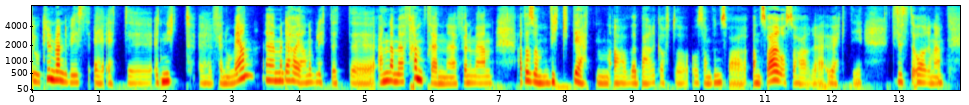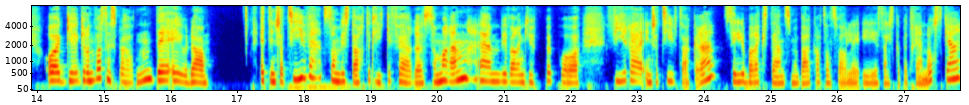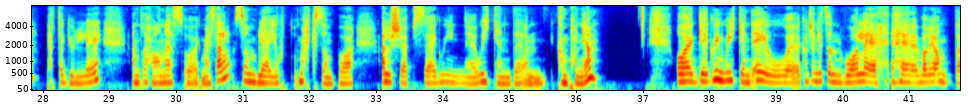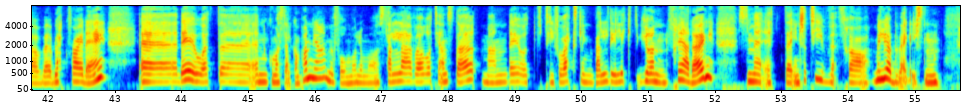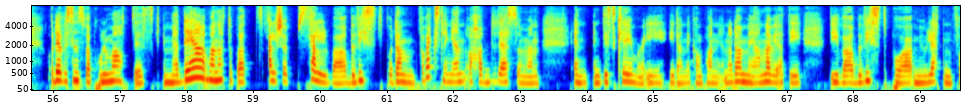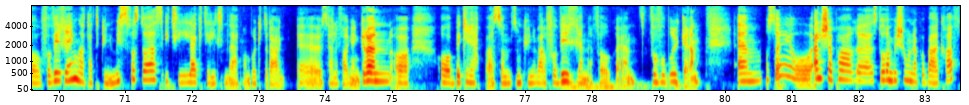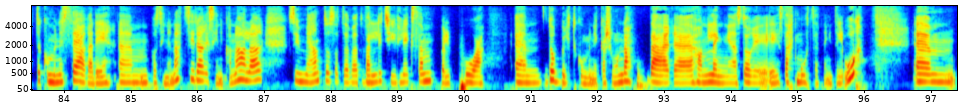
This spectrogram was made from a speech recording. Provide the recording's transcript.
jo ikke nødvendigvis er et, uh, et nytt uh, fenomen, men det har gjerne blitt et enda mer fremtredende fenomen ettersom viktigheten av bærekraft og, og samfunnsansvar også har økt de, de, siste årene. Og grønnvaskingsplaten, det er jo da et initiativ som vi startet like før eh, sommeren. Vi var en gruppe på fire initiativtakere. Silje Barreksten, som er bærekraftsansvarlig i selskapet Tre Norske. Petter Gulli, Endre Harnes og meg selv, som ble gjort oppmerksom på Elkjøps eh, Green Weekend-kampanje. Og Green Weekend er jo eh, kanskje en litt sånn vårlig variant av Black Friday. Eh, det er jo et, eh, en kommersiell kampanje med formål om å selge varer og tjenester, men det er jo til forveksling veldig likt Grønn fredag, som er et initiativ fra miljøbevegelsen. Og det vi syntes var problematisk med det, var nettopp at Elkjøp selv var bevisst på den forvekslingen og hadde det som en, en, en disclaimer i, i, denne kampanjen. Og da mener vi at de, de, var bevisst på muligheten for forvirring, og at dette kunne misforstås, i tillegg til liksom det at man brukte da uh, særlig fargen grønn, og, og begreper som, som, kunne være forvirrende for, um, for forbrukeren. Um, og så er jo Elkjøp har uh, store ambisjoner på bærekraft. Det kommuniserer de um, på sine nettsider, i sine kanaler. Så vi mente også at det var et veldig tydelig eksempel på um, dobbeltkommunikasjon, da, der uh, handling står i, i, sterk motsetning til ord. Um,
